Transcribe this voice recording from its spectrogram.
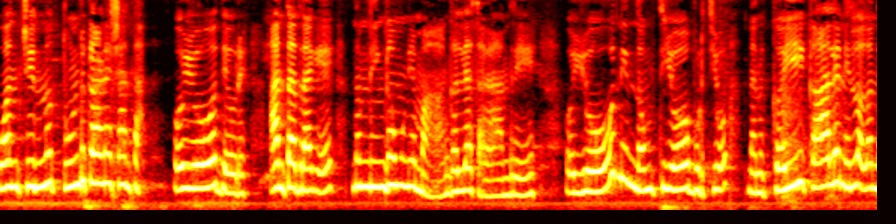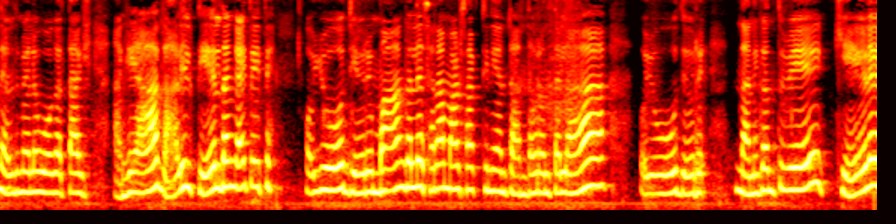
ಒಂದು ಚಿನ್ನು ತುಂಡು ಕಾಣೆ ಶಾಂತ. ಅಯ್ಯೋ, ದೇವ್ರೆ. ಅಂಥದ್ರಾಗೆ ನಮ್ಮ ನಿಂಗ ಮುಂಗೆ ಮಾಂಗಲ್ಯ ಸರ ಅಂದ್ರೆ ಅಯ್ಯೋ, ನೀನು ನಂಬ್ತೀಯೋ, ಬಿಡ್ತೀಯೋ? ನನ್ನ ಕೈ ಕಾಲೇ ನಿಲ್ಲಲ್ಲ, ನೆಲದ ಮೇಲೆ ಹೋಗತ್ತಾಗಿ. ಹಾಗೆ ಆ ಗಾಳಿಲಿ ತೇಲ್ದಂಗೆ ಆಯ್ತೈತೆ. ಅಯ್ಯೋ, ದೇವ್ರೆ ಮಾಂಗಲ್ಲೇ ಸರ ಮಾಡ್ಸಾಕ್ತೀನಿ ಅಂತ ಅಂದವ್ರಂತಲ್ಲ? ಅಯ್ಯೋ, ದೇವ್ರೆ ನನಗಂತೂ ಕೇಳೇ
